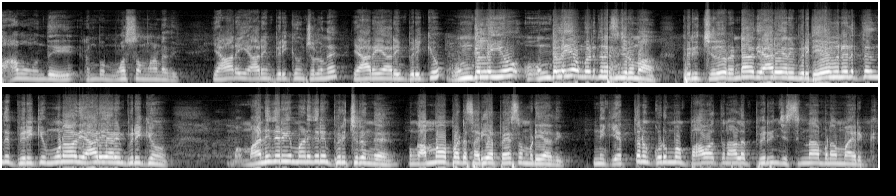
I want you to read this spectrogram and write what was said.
பாவம் வந்து ரொம்ப மோசமானது. யாரை யாரையும் பிரிக்கும் சொல்லுங்க. யாரை யாரையும் பிரிக்கும்? உங்களையும் உங்களையும் உங்கள்கிட்ட என்ன செஞ்சிருமா? பிரிச்சது. ரெண்டாவது யார் யாரையும் பிரிக்கும்? தேவனிடத்திலிருந்து பிரிக்கும். மூணாவது யார் யாரையும் பிரிக்கும்? மனிதரையும் மனிதரையும் பிரிச்சிருங்க உங்க அம்மா அப்பாட்ட சரியா பேச முடியாது. இன்னைக்கு எத்தனை குடும்பம் பாவத்தினால பிரிஞ்சு சின்னாபனமா இருக்கு.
